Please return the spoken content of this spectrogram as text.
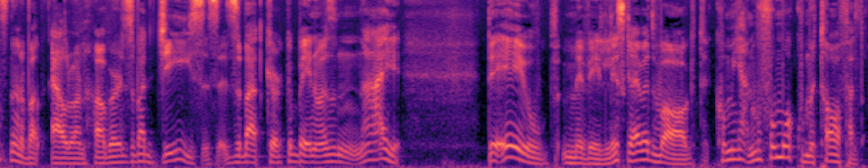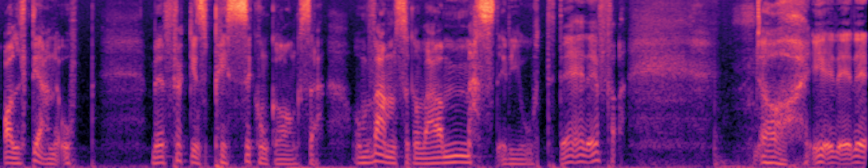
It's not about L. Ron Hubbard, it's about Jesus, it's about Kirk Cobain. Sånn, nei, det er jo med vilje skrevet vagt. Kom igjen, hvorfor må kommentarfelt alltid ende opp med en fuckings pissekonkurranse om hvem som kan være mest idiot? Det, det er fa... Åh, det, det,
